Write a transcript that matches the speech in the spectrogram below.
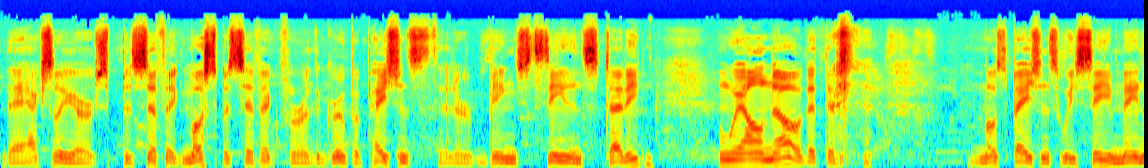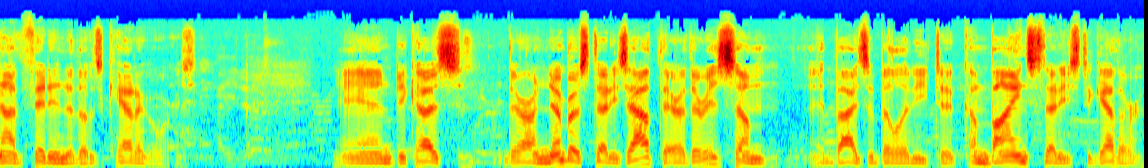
They actually are specific, most specific for the group of patients that are being seen and studied. And we all know that most patients we see may not fit into those categories. And because there are a number of studies out there, there is some advisability to combine studies together.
